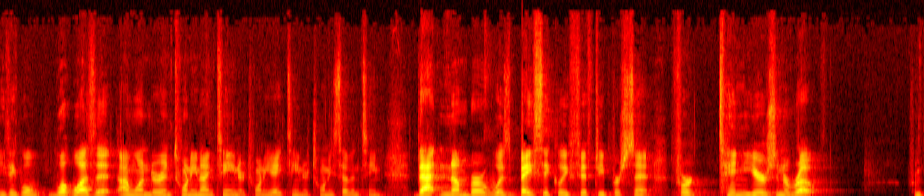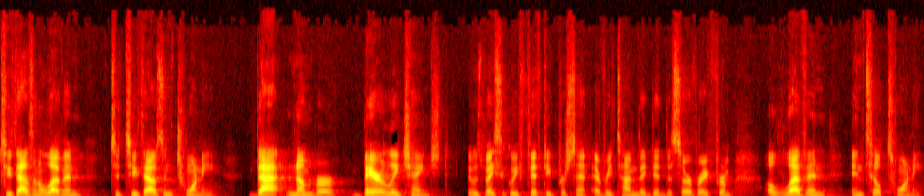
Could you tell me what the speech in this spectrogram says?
And you think, well, what was it, I wonder, in 2019 or 2018 or 2017? That number was basically 50% for 10 years in a row. From 2011 to 2020, that number barely changed. It was basically 50% every time they did the survey from 11 until 20.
